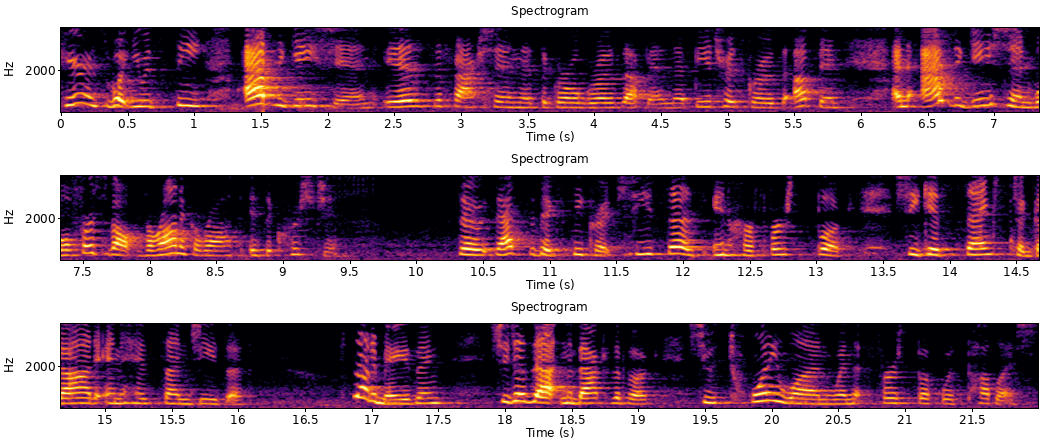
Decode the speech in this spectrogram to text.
parents, what you would see abnegation is the faction that the girl grows up in, that Beatrice grows up in. And abnegation, well, first of all, Veronica Roth is a Christian. So that's the big secret. She says in her first book, she gives thanks to God and his son Jesus. Isn't that amazing? She does that in the back of the book. She was 21 when the first book was published.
